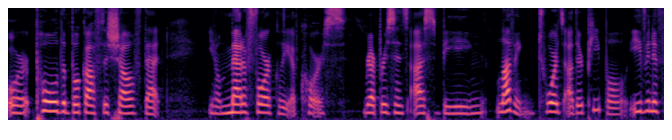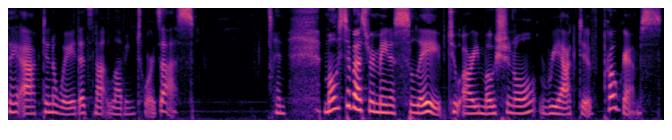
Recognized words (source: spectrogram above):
or pull the book off the shelf that, you know, metaphorically, of course, represents us being loving towards other people, even if they act in a way that's not loving towards us? And most of us remain a slave to our emotional reactive programs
